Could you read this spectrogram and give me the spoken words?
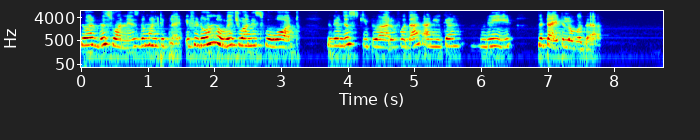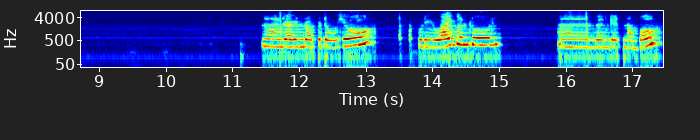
here this one is the multiply if you don't know which one is for what you can just keep your arrow for that and you can read the title over there. Now I'll drag and drop it over here. Go to UI control and then get number.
